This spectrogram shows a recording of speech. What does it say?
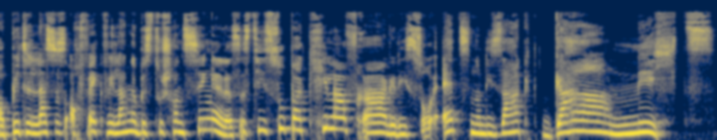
Oh, bitte lass es auch weg. Wie lange bist du schon Single? Das ist die super Killer-Frage. Die ist so ätzend und die sagt gar nichts.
